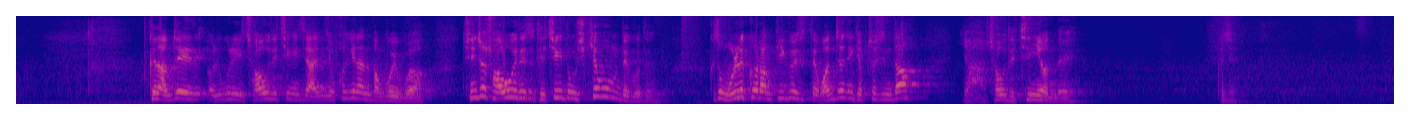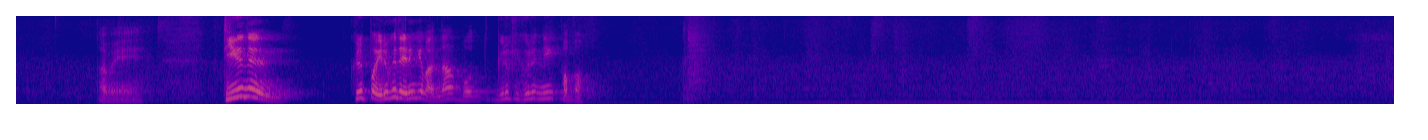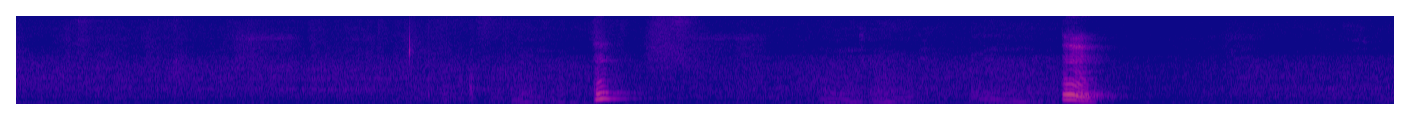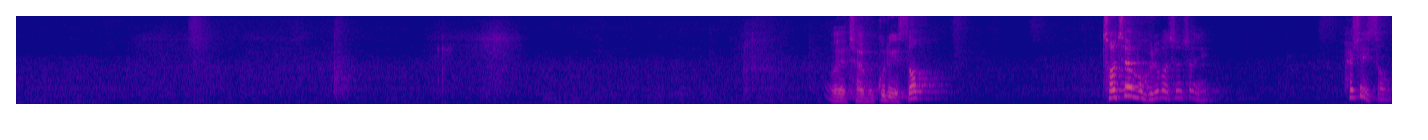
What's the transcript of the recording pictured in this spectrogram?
그 남자의 얼굴이 좌우 대칭인지 아닌지 확인하는 방법이 뭐야? 진짜 좌우에 대해서 대칭 이동 시켜보면 되거든. 그래서 원래 거랑 비교했을 때 완전히 겹쳐진다? 야, 좌우 대칭이었네. 그지? 다음에 디은은 그래봐 이렇게 되는 게 맞나? 뭐 이렇게 그렸니? 봐봐. 응? 응. 왜 잘 못 그리겠어? 천천히 한번 그려봐 천천히 할 수 있어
